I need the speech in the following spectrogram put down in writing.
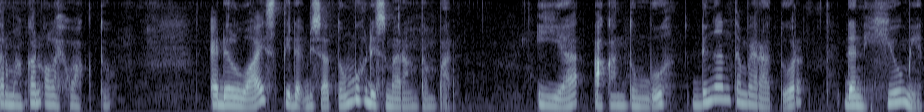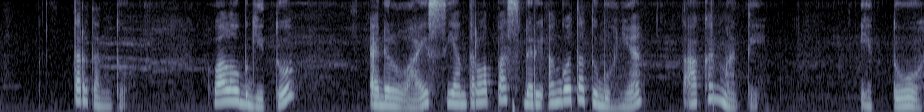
termakan oleh waktu. Edelweiss tidak bisa tumbuh di sembarang tempat. Ia akan tumbuh dengan temperatur dan humid tertentu. Walau begitu, Edelweiss yang terlepas dari anggota tubuhnya tak akan mati. Itu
